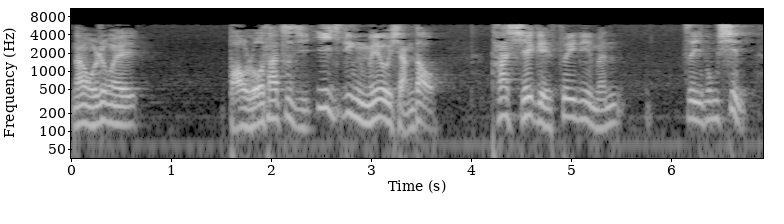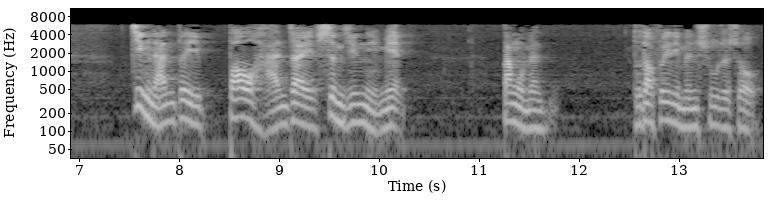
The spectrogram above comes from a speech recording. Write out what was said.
那我认为。保罗他自己一定没有想到，他写给腓利门这一封信，竟然被包含在圣经里面。当我们读到腓利门书的时候，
